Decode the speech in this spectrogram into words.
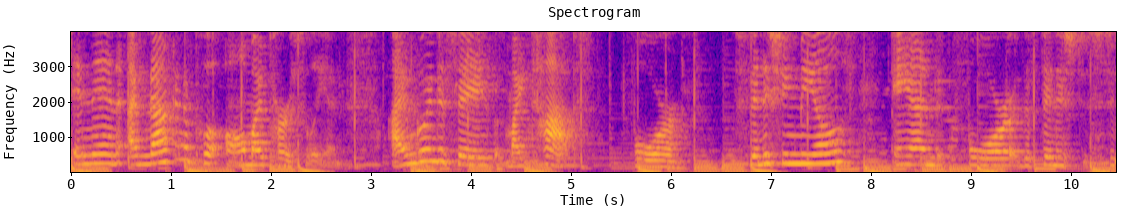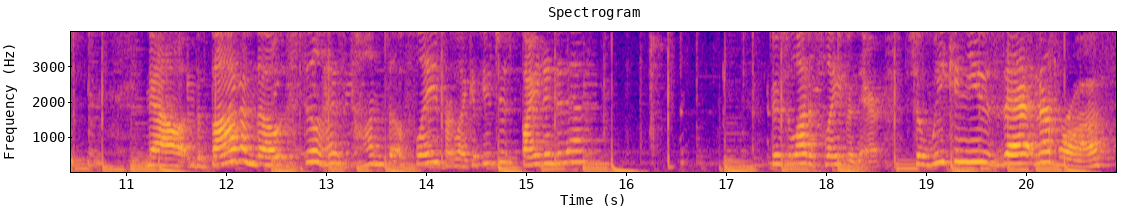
And then I'm not gonna put all my parsley in. I'm going to save my tops for finishing meals and for the finished soup. Now, the bottom though still has tons of flavor. Like if you just bite into that, there's a lot of flavor there. So we can use that in our broth.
